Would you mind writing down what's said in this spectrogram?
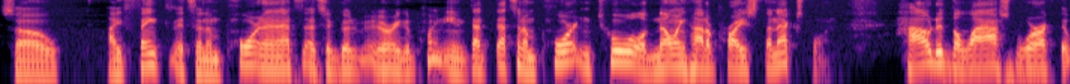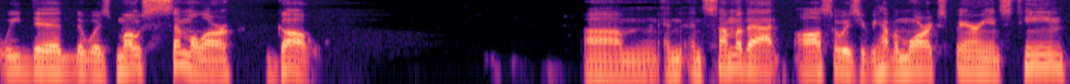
So I think it's an important, and that's that's a good, very good point. That that's an important tool of knowing how to price the next one how did the last work that we did that was most similar go? Um, and, and some of that also is if you have a more experienced team,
